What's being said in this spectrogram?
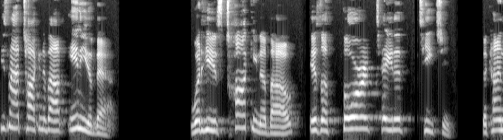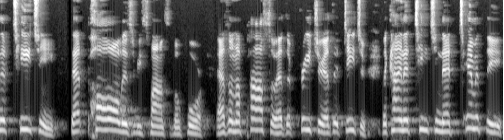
he's not talking about any of that. What he is talking about is authoritative teaching, the kind of teaching that Paul is responsible for as an apostle, as a preacher, as a teacher, the kind of teaching that Timothy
